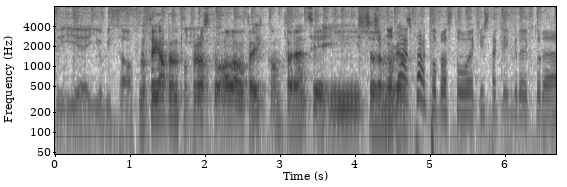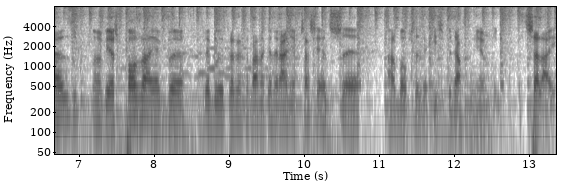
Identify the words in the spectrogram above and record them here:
czyli EA, Ubisoft. No to ja bym po prostu olał te ich konferencje i szczerze no mówiąc... No tak, tak, po prostu jakieś takie gry, które, wiesz, poza jakby, które były prezentowane generalnie w czasie 3 albo przez jakiś wydawców, nie wiem, strzelaj,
